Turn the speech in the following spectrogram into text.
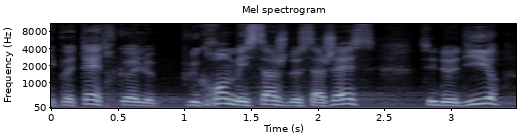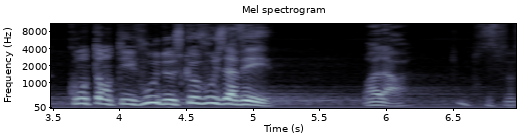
Et peut-être que le plus grand message de sagesse, c'est de dire contentez-vous de ce que vous avez. Voilà. Ça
